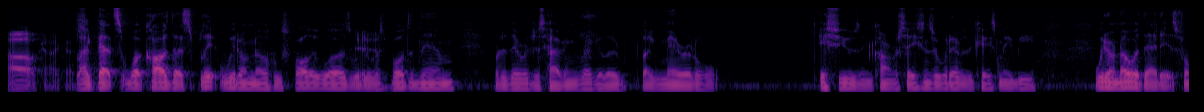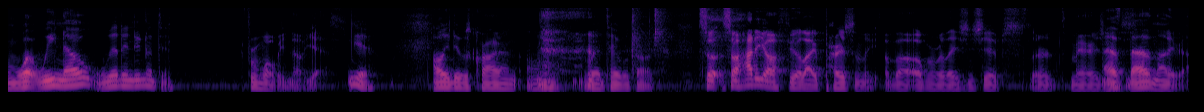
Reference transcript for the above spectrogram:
Oh, okay, I got you. Like that's what caused that split. We don't know whose fault it was. Whether it was both of them, whether they were just having regular like marital issues and conversations or whatever the case may be. We don't know what that is. From what we know, Will didn't do nothing. from what we know, yes. Yeah. All he did was cry on, on Red Table Talk. So, so how do y'all feel like personally about open relationships or marriages? That's that's not even an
